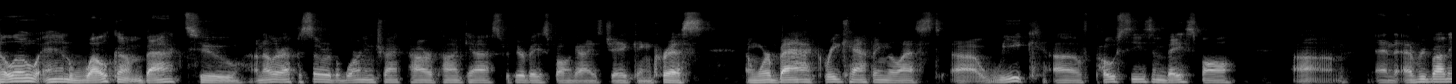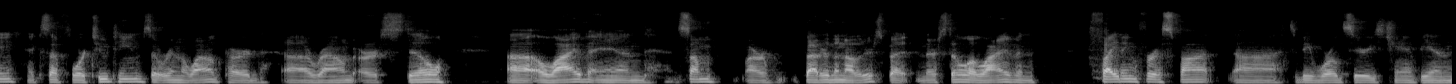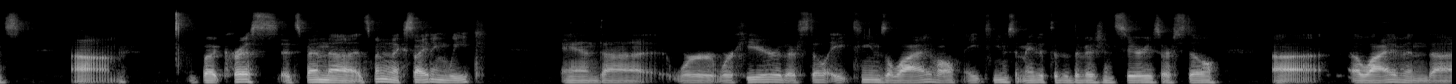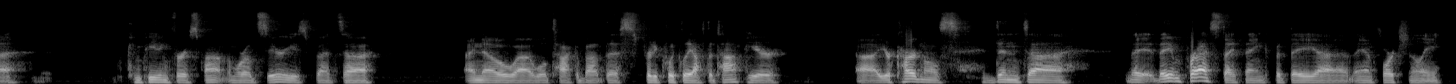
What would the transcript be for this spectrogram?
Hello and welcome back to another episode of the Warning Track Power Podcast with your baseball guys, Jake and Chris. And we're back recapping the last uh, week of postseason baseball. Um, and everybody except for two teams that were in the wild card uh, round are still uh, alive, and some are better than others, but they're still alive and fighting for a spot uh, to be World Series champions. Um, but Chris, it's been uh, it's been an exciting week, and uh, we're we're here. There's still eight teams alive. All eight teams that made it to the division series are still uh, alive and uh, competing for a spot in the World Series. But uh, I know uh, we'll talk about this pretty quickly off the top here. Your Cardinals didn't they they impressed, I think, but they they unfortunately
